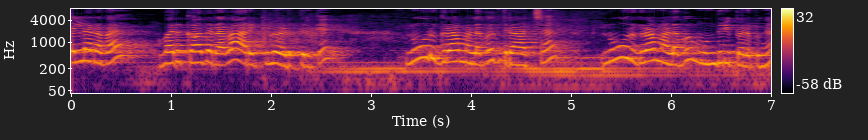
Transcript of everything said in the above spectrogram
வெள்ளை ரவை வறுக்காத ரவை அரை கிலோ எடுத்திருக்கேன். நூறு கிராம் அளவு திராட்சை நூறு கிராம் அளவு முந்திரி பருப்புங்க.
